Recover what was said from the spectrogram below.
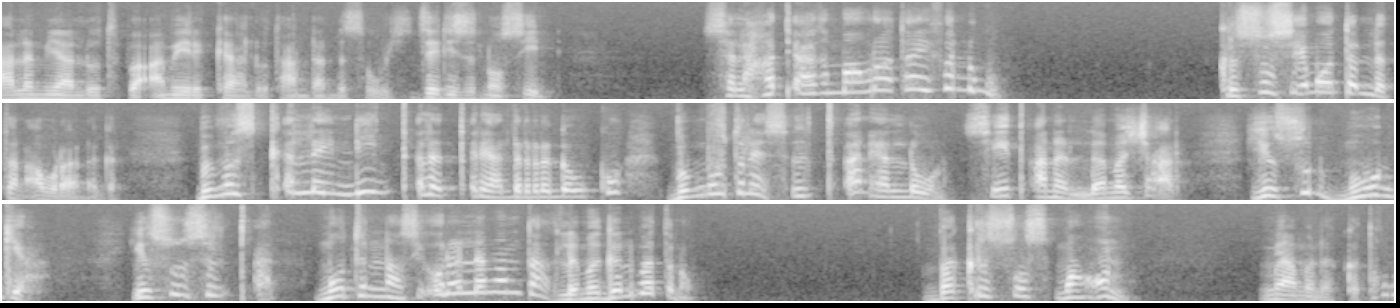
ዓለም ያሉት በአሜሪካ ያሉት አንዳንድ ሰዎች ዘሪዝ ነው ሲል ስለ ኃጢአት ማውራት አይፈልጉም። ክርስቶስ የሞተለትን አውራ ነገር በመስቀል ላይ እንዲንጠለጠል ያደረገው እኮ በሞት ላይ ስልጣን ያለውን ሴጣንን ለመሻር የእሱን መውጊያ የእሱን ስልጣን ሞትና ሲኦልን ለመምታት ለመገልበጥ ነው። በክርስቶስ መሆን የሚያመለክተው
